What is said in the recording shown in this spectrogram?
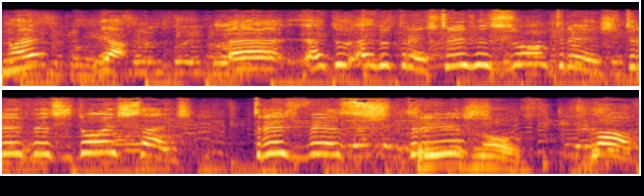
Não é? Já. Yeah. Uh, é, do, é do 3. 3 vezes 1, 3. 3 vezes 2, 6. 3 vezes 3, 3 9. 9.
